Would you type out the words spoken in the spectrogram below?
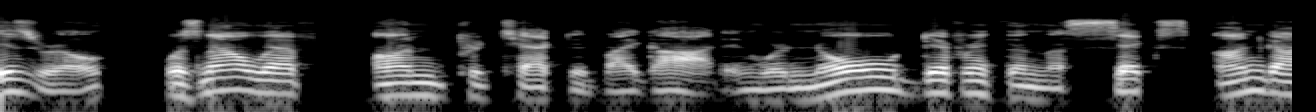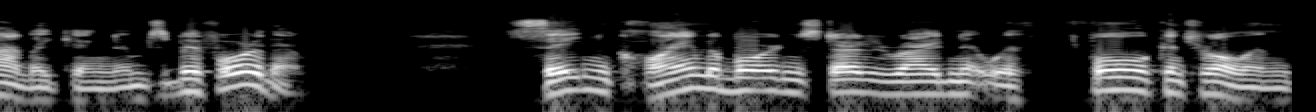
israel was now left unprotected by god and were no different than the six ungodly kingdoms before them satan climbed aboard and started riding it with full control in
